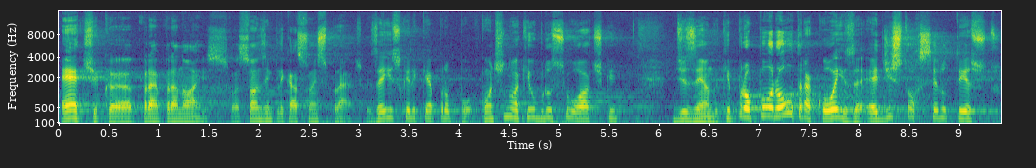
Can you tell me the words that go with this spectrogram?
ética para nós? Quais são as implicações práticas? É isso que ele quer propor. Continua aqui o Bruce Wattke dizendo que propor outra coisa é distorcer o texto.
